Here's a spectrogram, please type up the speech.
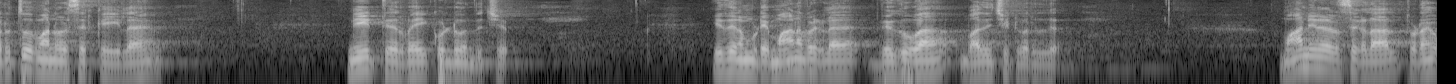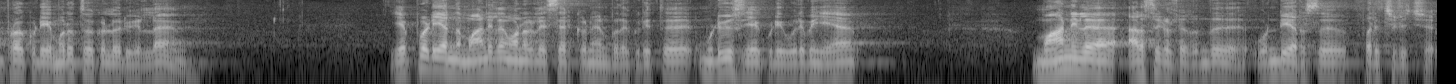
மருத்துவ மாணவர் சேர்க்கையில் நீட் தேர்வை கொண்டு வந்துச்சு. இது நம்முடைய மாணவர்களை வெகுவாக பாதிச்சிட்டு வருது. மாநில அரசுகளால் தொடங்கப்படக்கூடிய மருத்துவக் கல்லூரிகளில் எப்படி அந்த மாநில மாணவர்களை சேர்க்கணும் என்பது குறித்து முடிவு செய்யக்கூடிய உரிமையை மாநில அரசுகள்கிட்டருந்து ஒன்றிய அரசு பறிச்சிடுச்சு.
